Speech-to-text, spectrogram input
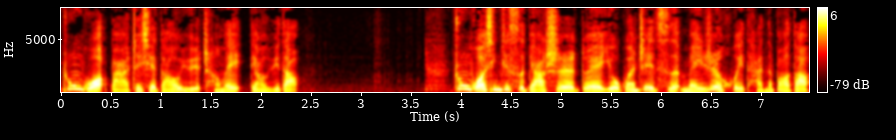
中国把这些岛屿称为钓鱼岛。中国星期四表示，对有关这次美日会谈的报道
